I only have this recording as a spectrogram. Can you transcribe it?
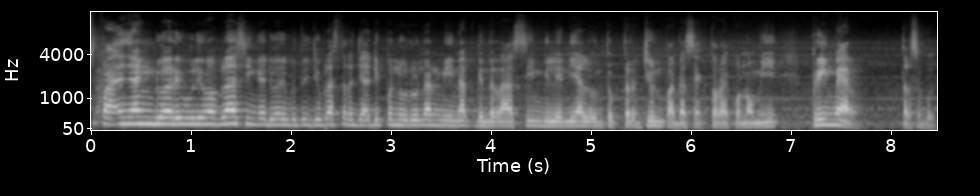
Sepanjang 2015 hingga 2017 terjadi penurunan minat generasi milenial untuk terjun pada sektor ekonomi primer tersebut.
